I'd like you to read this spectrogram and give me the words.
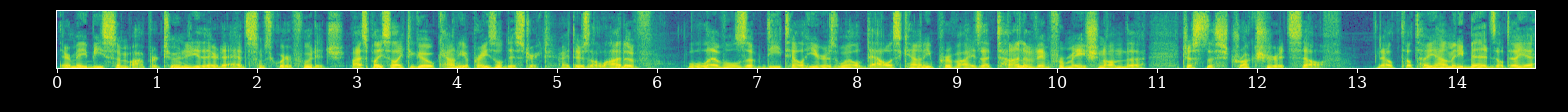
there may be some opportunity there to add some square footage. Last place I like to go, County Appraisal District. Right, there's a lot of levels of detail here as well. Dallas County provides a ton of information on the just the structure itself. They'll they'll tell you how many beds. They'll tell you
